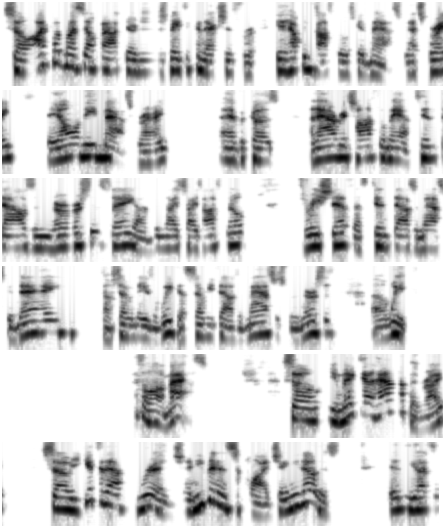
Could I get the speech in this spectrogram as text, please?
So I put myself out there just make the connections for helping hospitals get masks. That's great. They all need masks, right? And because an average hospital may have 10,000 nurses, say, a nice sized hospital, three shifts, that's 10,000 masks a day So seven days a week. That's 70,000 masks for the nurses a week. That's a lot of masks. So you make that happen, right? So you get to that bridge, and you've been in supply chain, you know this. You have to,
